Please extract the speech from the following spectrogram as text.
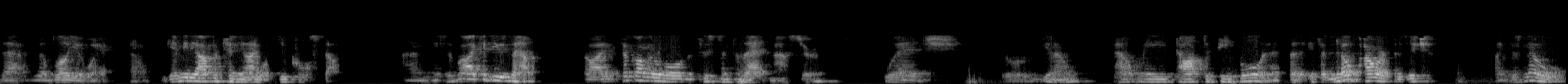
that will blow you away. Know, give me the opportunity, and I will do cool stuff. And he said, well, I could use the help. So I took on the role of assistant to the headmaster which, you know, help me talk to people. And it's a, it's a no power position. Like there's no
